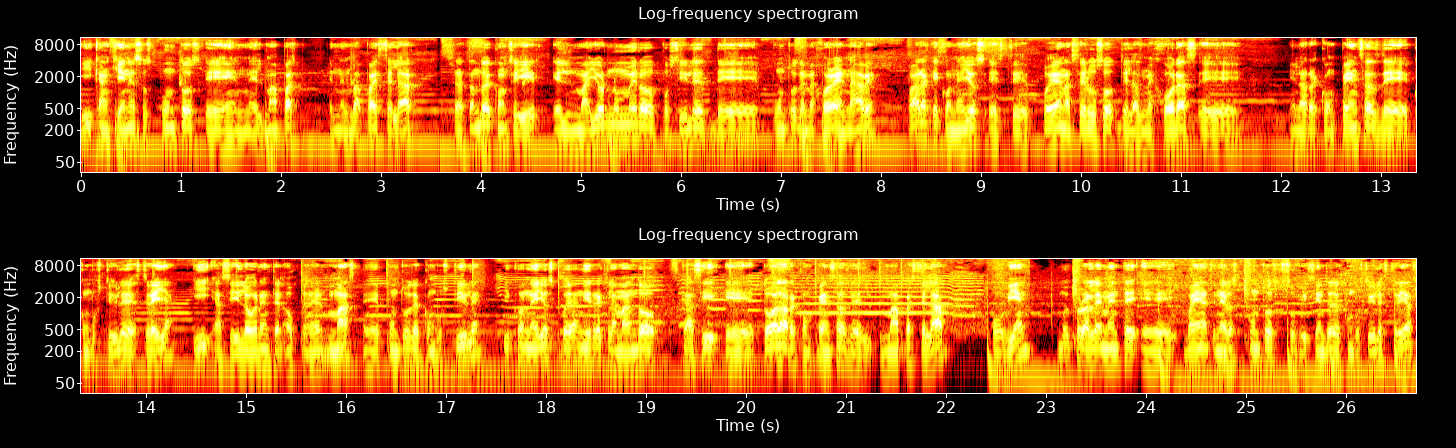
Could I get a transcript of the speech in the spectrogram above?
y canjeen esos puntos en el mapa en el mapa estelar tratando de conseguir el mayor número posible de puntos de mejora de nave para que con ellos este, puedan hacer uso de las mejoras eh, en las recompensas de combustible de estrella y así logren obtener más eh, puntos de combustible y con ellos puedan ir reclamando casi todas las recompensas del mapa estelar o bien muy probablemente eh, vayan a tener los puntos suficientes de combustible estrellas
